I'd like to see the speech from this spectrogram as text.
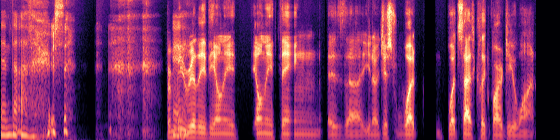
than the others. For me, really, the only the only thing is, uh, you know, just what what size click bar do you want?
